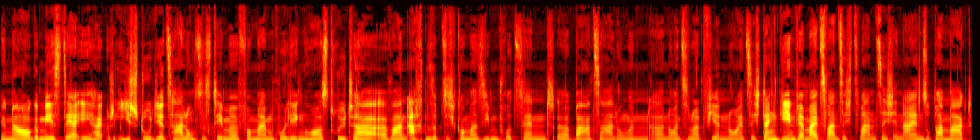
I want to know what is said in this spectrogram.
Genau, gemäß der EHI-Studie Zahlungssysteme von meinem Kollegen Horst Rüther äh, waren 78,7 Prozent äh, Barzahlungen 1994. Äh, Dann gehen wir mal 2020 in einen Supermarkt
